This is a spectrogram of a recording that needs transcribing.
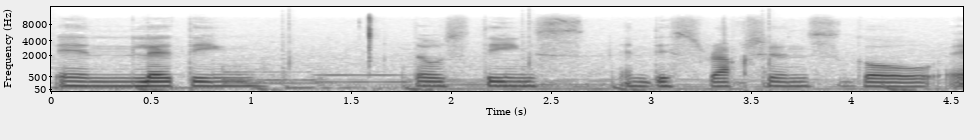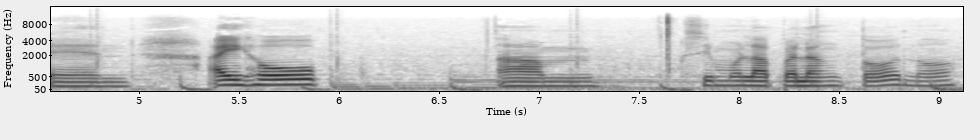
in letting those things and distractions go. And I hope um, simula pa lang to no?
